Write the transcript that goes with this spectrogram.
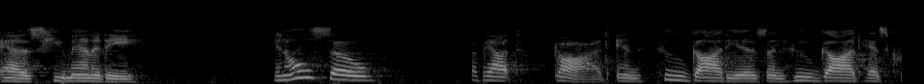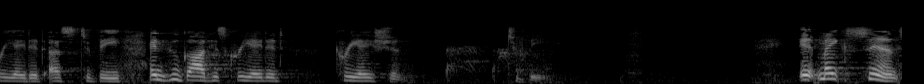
as humanity, and also about God and who God is and who God has created us to be and who God has created creation to be it makes sense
